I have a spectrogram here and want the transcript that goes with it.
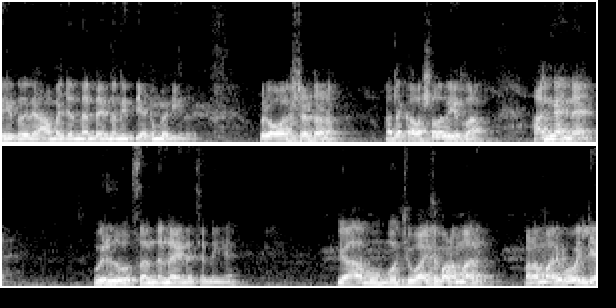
തിയേറ്റർ രാമചന്ദ്രന്റെ എന്നാണ് ഇദ്ദേഹം മേടിക്കുന്നത്. ഒരു ഓവർ ഷെഡാണ് നല്ല കളക്ഷനുള്ള തിയേറ്ററാണ് അങ്ങനെ ഒരു ദിവസം എന്തുണ്ടായെന്ന് വെച്ചിട്ടുണ്ടെങ്കിൽ ചൊവ്വാഴ്ച പടം മാറി. പടം മാറിയപ്പോൾ വലിയ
